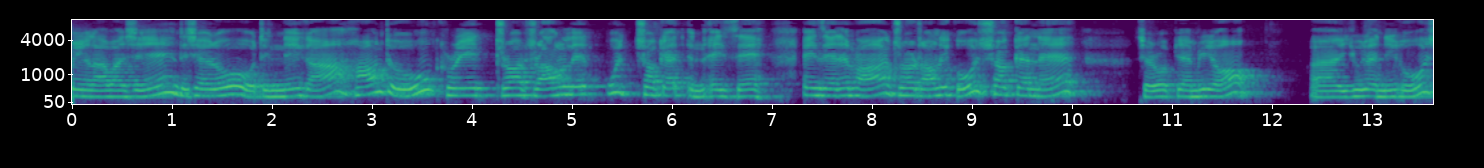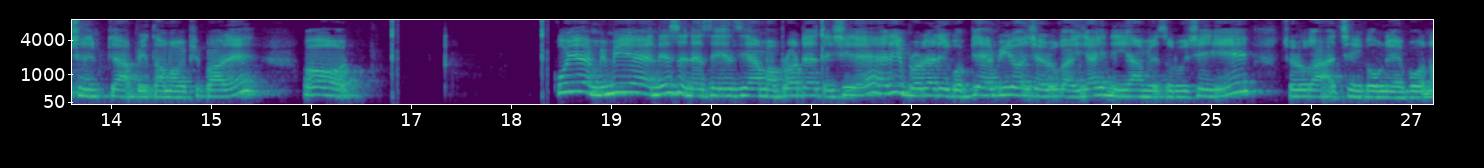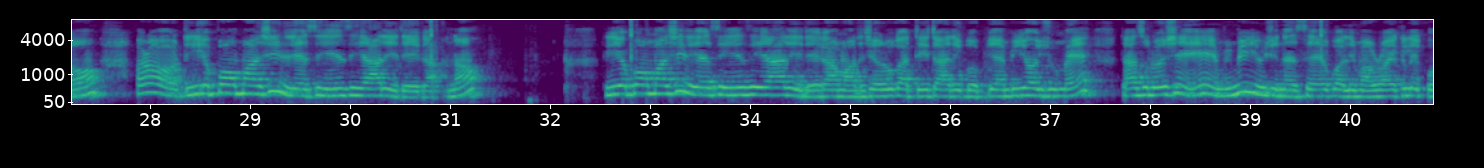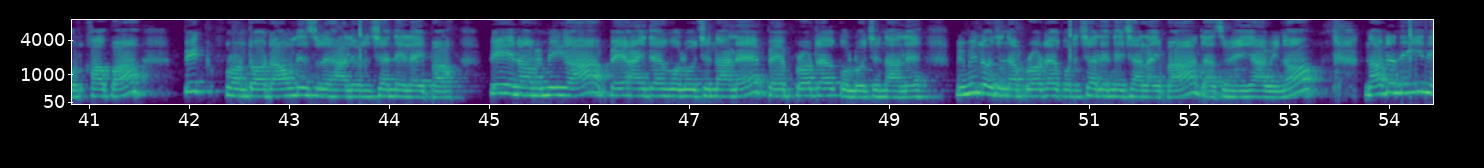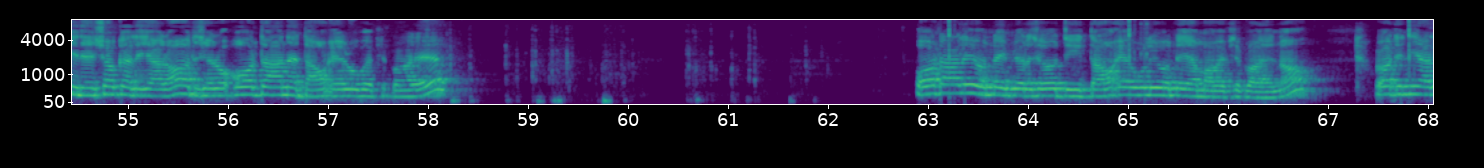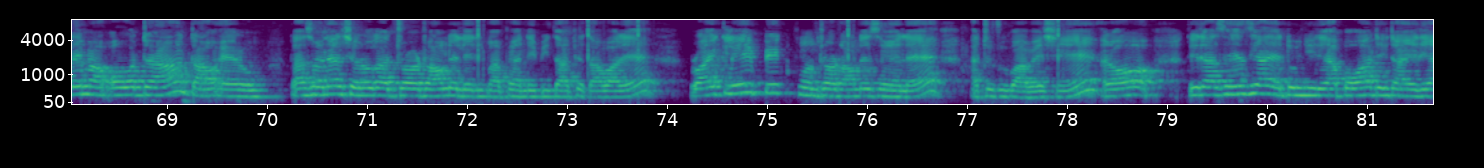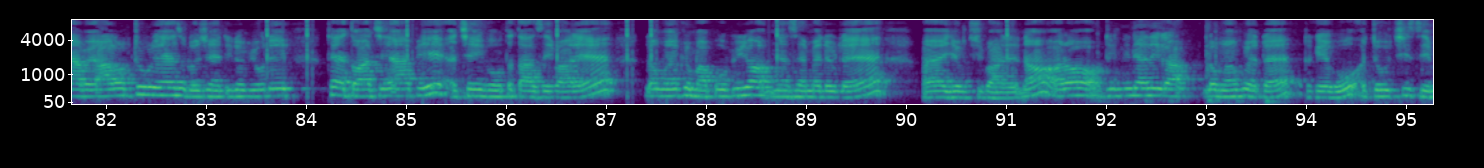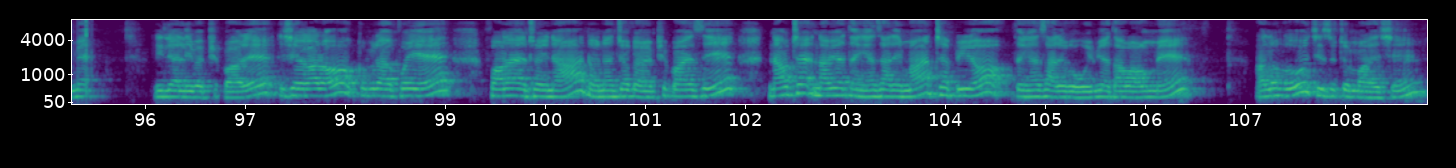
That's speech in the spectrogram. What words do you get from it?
မင်္ဂလာပါရှင်တချို့တို့ဒီနေ့က how to create draw down list with shortcut in excel excel ထဲမှာ draw down list ကို shortcut နဲ့ကျွန်တော်ပြန်ပြီးတော့အဲယူတဲ့နည်းကိုရှင်းပြပေးသွားမှာဖြစ်ပါတယ်။အော် ကိုယ့်ရဲ့မိမိရဲ့နေ့စဉ်နဲ့စီရင်စရာမှာ product တွေရှိတယ်အဲ့ဒီ product တွေကိုပြန်ပြီးတော့ကျွန်တော်တို့ကရိုက်နေရမယ်ဆိုလို့ရှိရင်ကျွန်တော်ကအချိန်ကုန်တယ်ပေါ့နော်အဲ့တော့ဒီအပေါ်မှာရှိနေတဲ့စီရင်စရာတွေတဲကနော် ဒီအပေါ်မှာရှိတဲ့စီရင်စရာတွေတဲကမှတချို့တို့က data တွေကိုပြန်ပြီးတော့ယူမယ်ဒါဆိုလို့ရှိရင်မိမိယူချင်တဲ့ဆဲအကွက်လေးမှာ right click ကိုတစ်ခေါက်ပါ pick from drop down list ဆိုတဲ့ဟာလေးကိုတစ်ချက်နှိပ်လိုက်ပါပြီးရင်တော့မိမိကဘယ် item ကိုလိုချင်တာလဲဘယ် product ကိုလိုချင်တာလဲမိမိလိုချင်တဲ့ product ကိုတစ်ချက်လေးနှိပ်ချလိုက်ပါဒါဆိုရင်ရပြီနော်နောက်တစ်နည်းအနေနဲ့ shortcut လေးရတော့တကယ်တော့ order နဲ့ down arrow ပဲဖြစ်ပါတယ် order လေးကိုနှိပ်ပြီးတော့ကျွန်တော်ဒီ down arrow လေးကိုနှိပ်ရမှာပဲဖြစ်ပါတယ်เนาะအဲ့တော့ဒီနေရာလေးမှာ order down arrow ဒါဆိုရင်လည်းကျွန်တော်က draw down လေးလေးဒီမှာဖန်တီးပြီးသားဖြစ်သွားပါတယ် right click pick from draw down လေးဆိုရင်လည်းအတူတူပါပဲရှင်အဲ့တော့ data စင်းစရာရဲ့တူညီတဲ့အပေါ်က data တွေတွေကပဲအားလုံးတူတယ်ဆိုလို့ရှိရင်ဒီလိုမျိုးလေးထည့်သွားခြင်းအပြင်အချိန်ကုန်သက်သာစေပါတယ်လုပ်ငန်းခွင်မှာပို့ပြီးတော့မြန်ဆန်မယ်လို့လည်းအဲယုံကြည်ပါတယ်เนาะအဲ့တော့ဒီနည်းလမ်းလေးကလုပ်ငန်းခွင်အတွက်တကယ်ကိုအကျိုးရှိစေမဲ့ နည်းလမ်းလေးပဲဖြစ်ပါတယ်ဒီချက်ကတော့ကွန်ပျူတာခွင့်ရဲ့ online trainer ဒေါ်နန်ကျော်ကံဖြစ်ပါစေနောက်ထပ်နောက်ရသင်ခန်းစာတွေမှာထပ်ပြီးတော့သင်ခန်းစာတွေကိုဝေမျှသွားပါအောင်မယ်အားလုံးကိုကျေးဇူးတင်ပါတယ်ရှင်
